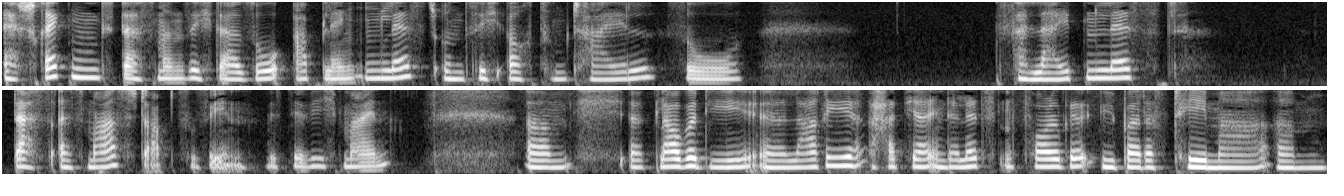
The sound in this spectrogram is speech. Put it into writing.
erschreckend, dass man sich da so ablenken lässt und sich auch zum Teil so verleiten lässt, das als Maßstab zu sehen. Wisst ihr, wie ich meine? Ähm, ich äh, glaube, die äh, Lari hat ja in der letzten Folge über das Thema ähm,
